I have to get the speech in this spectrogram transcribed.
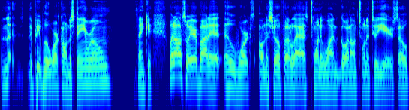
the people who work on the steam room. Thank you, but also everybody who works on the show for the last 21, going on 22 years. So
